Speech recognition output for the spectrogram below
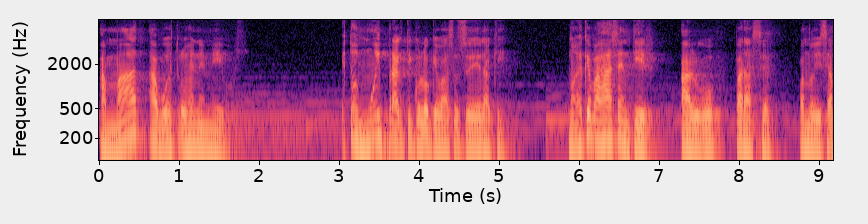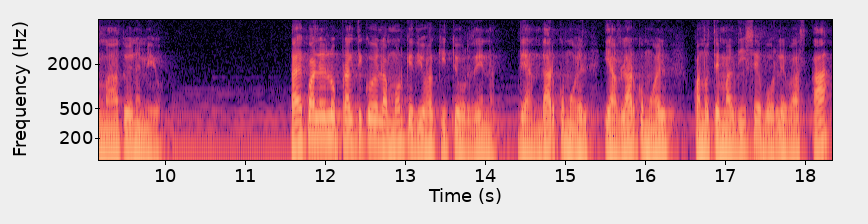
Amad a vuestros enemigos. Esto es muy práctico lo que va a suceder aquí. No es que vas a sentir algo para hacer cuando dice amad a tu enemigo. ¿Sabes cuál es lo práctico del amor que Dios aquí te ordena? de andar como Él y hablar como Él. Cuando te maldice, vos le vas a...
